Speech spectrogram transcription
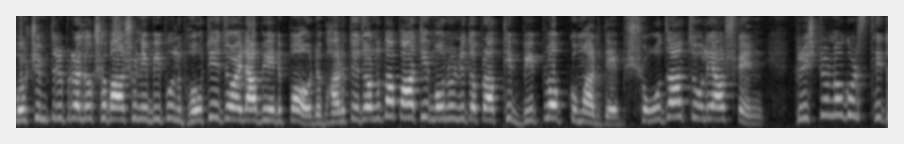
পশ্চিম ত্রিপুরা লোকসভা আসনে বিপুল ভোটে জয়লাভের পর ভারতীয় জনতা পার্টি মনোনীত প্রার্থী বিপ্লব কুমার দেব সোজা চলে আসেন কৃষ্ণনগর স্থিত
